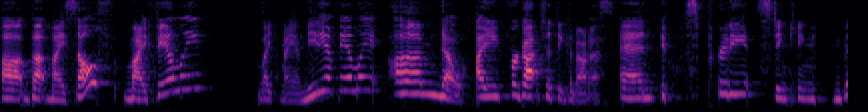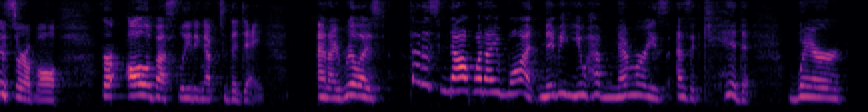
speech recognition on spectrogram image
Uh, but myself, my family, like my immediate family, um, no, I forgot to think about us. And it was pretty stinking miserable for all of us leading up to the day. And I realized that is not what I want. Maybe you have memories as a kid where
